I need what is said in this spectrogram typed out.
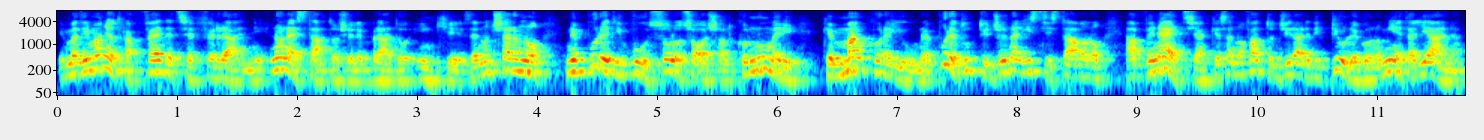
Il matrimonio tra Fedez e Ferragni non è stato celebrato in chiesa, non c'erano neppure tv, solo social, con numeri che manco Rai 1, eppure tutti i giornalisti stavano a Venezia, anche se hanno fatto girare di più l'economia italiana,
